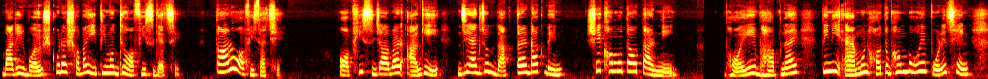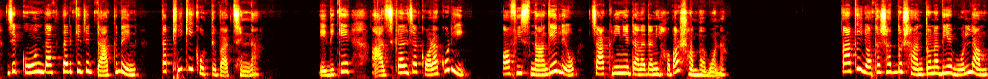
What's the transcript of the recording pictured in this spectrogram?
বাড়ির বয়স্করা সবাই ইতিমধ্যে অফিস গেছে, তারও অফিস আছে। অফিস যাবার আগে যে একজন ডাক্তার ডাকবেন, সে ক্ষমতাও তার নেই। ভয়ে, ভাবনায় তিনি এমন হতভম্ব হয়ে পড়েছেন যে কোন ডাক্তারকে যে ডাকবেন তা ঠিকই করতে পারছেন না। এদিকে আজকাল যা কড়াকড়ি, অফিস না গেলেও চাকরি নিয়ে টানাটানি হবার সম্ভাবনা। তাকে যথাসাধ্য সান্ত্বনা দিয়ে বললাম,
